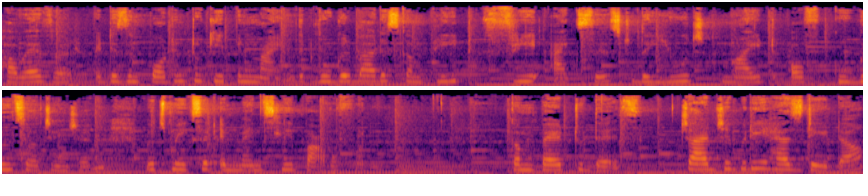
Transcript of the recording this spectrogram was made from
However, it is important to keep in mind that Google Bard is complete free access to the huge might of Google search engine, which makes it immensely powerful. Compared to this, ChatGPT has data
